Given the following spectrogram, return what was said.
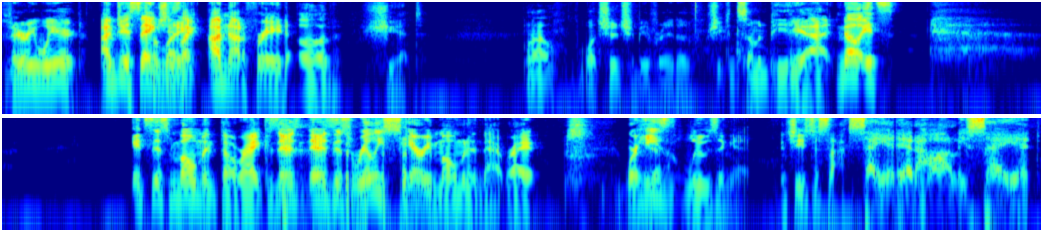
Very weird. I'm just saying, But, she's like- like, "I'm not afraid of shit." Well, what should she be afraid of? She can summon P. Yeah. No, it's it's this moment though, right? Because there's there's this really scary moment in that, right? Where he's losing it, and she's just like, "Say it, Ed Harley, say it."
